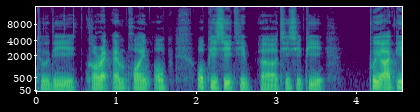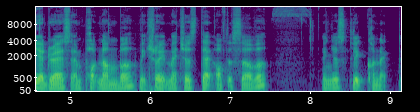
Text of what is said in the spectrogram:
to the correct endpoint OP OPC uh, TCP, put your IP address and port number, make sure it matches that of the server, and just click connect.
